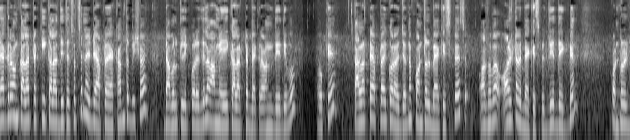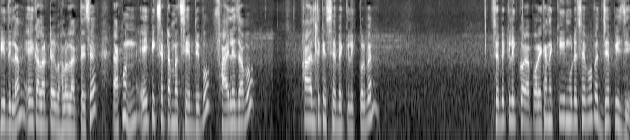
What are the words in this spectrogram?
ব্যাকগ্রাউন্ড কালারটা কি কালার দিতে চাচ্ছেন? এটা আপনার একান্ত বিষয়। ডাবল ক্লিক করে দিলাম, আমি এই কালারটা ব্যাকগ্রাউন্ড দিয়ে দিব। ওকে কালারটা অ্যাপ্লাই করার জন্য কন্ট্রোল ব্যাক স্পেস অথবা অল্টার ব্যাক স্পেস দিয়ে দেখবেন। কন্ট্রোল ডি দিলাম, এই কালারটাই ভালো লাগতেছে। এখন এই পিকচারটা আমরা সেভ দিব ফাইলে যাব। ফাইল থেকে সেভে ক্লিক করবেন। সেভে ক্লিক করার পর এখানে কি মুডে সেভ হবে? জেপিজি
